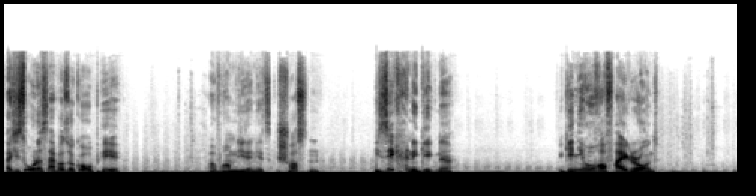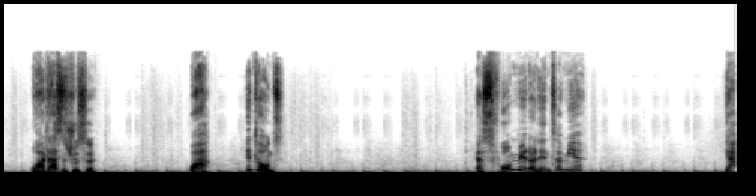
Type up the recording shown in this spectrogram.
Vielleicht ist ohne Sniper sogar OP. Aber wo haben die denn jetzt geschossen? Ich sehe keine Gegner. Wir gehen hier hoch auf Highground. Boah, da sind Schüsse. Boah, hinter uns. Erst vor mir, dann hinter mir. Ja.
